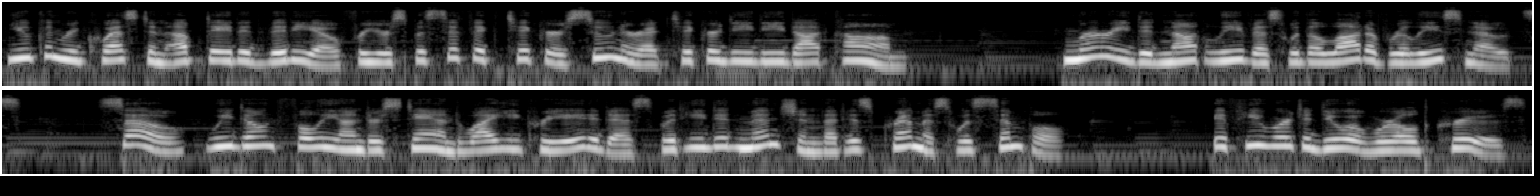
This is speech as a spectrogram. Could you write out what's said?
You can request an updated video for your specific ticker sooner at tickerdd.com. Murray did not leave us with a lot of release notes. So, we don't fully understand why he created us but he did mention that his premise was simple. If he were to do a world cruise,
